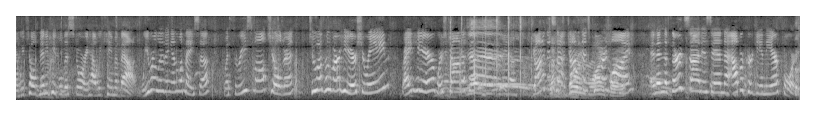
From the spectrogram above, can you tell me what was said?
and we've told many people this story how we came about. We were living in La Mesa with three small children, two of whom are here. Shireen, right here. Where's Jonathan? Jonathan's, son, Jonathan's pouring wine. And then the third son is in uh, Albuquerque in the Air Force.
